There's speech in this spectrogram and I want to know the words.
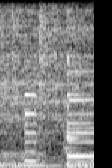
Música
